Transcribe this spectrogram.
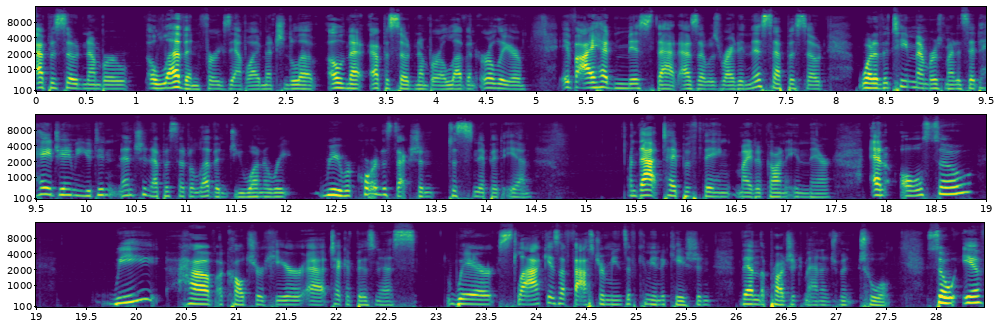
episode number 11, for example. I mentioned 11, episode number 11 earlier. If I had missed that as I was writing this episode, one of the team members might have said, hey, Jamie, you didn't mention episode 11. Do you want to re- re record a section to snip it in. And that type of thing might have gone in there. And also, we have a culture here at Tech of Business where Slack is a faster means of communication than the project management tool. So if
